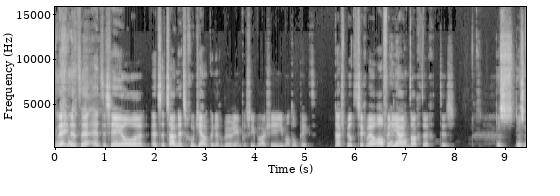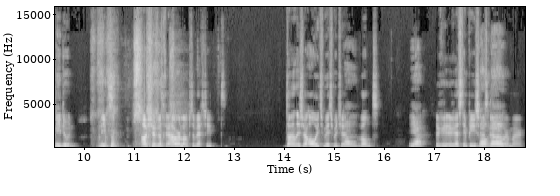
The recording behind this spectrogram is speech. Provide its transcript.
nee, dat, eh, het is heel... eh, het, het zou net zo goed jou kunnen gebeuren in principe als je iemand oppikt. Daar speelt het zich wel af in de jaren tachtig. Dus Dus, dus niet doen. Niet. Als je Rutger Hauer langs de weg ziet, dan is er al iets mis met je. Want Ja, re- rest in peace Dan, Rutger eh, Hauer, maar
